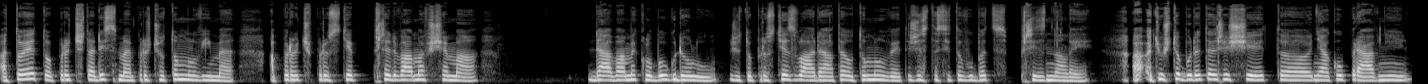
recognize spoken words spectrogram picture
A to je to, proč tady jsme, proč o tom mluvíme a proč prostě před váma všema dáváme klobouk dolů, že to prostě zvládáte o tom mluvit, že jste si to vůbec přiznali. A ať už to budete řešit eh, nějakou právní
